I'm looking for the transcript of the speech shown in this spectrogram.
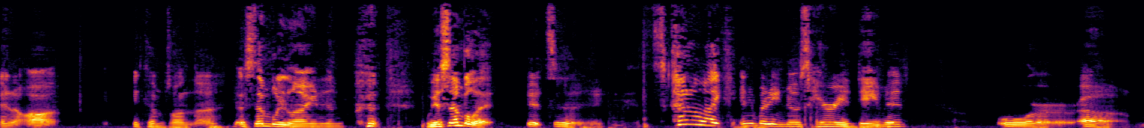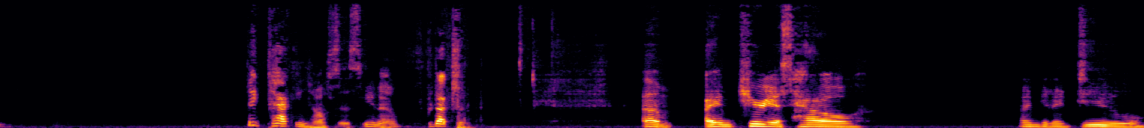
And uh, it comes on the assembly line and we assemble it. It's a, it's kind of like anybody knows Harry and David or um, big packing houses, you know, production. Um, I am curious how I'm gonna do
